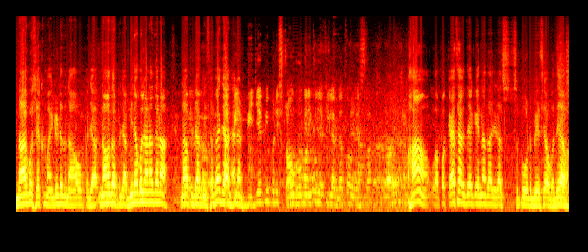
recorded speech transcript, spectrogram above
ਨਾ ਕੋਈ ਸਿੱਖ ਮਾਈਂਡਡ ਨਾ ਉਹ ਪੰਜਾਬ ਨਾ ਉਹਦਾ ਪੰਜਾਬੀ ਨਾਲ ਕੋਈ ਲੈਣਾ ਦੇਣਾ। ਨਾ ਪੰਜਾਬੀ ਸੱਭਿਆਚਾਰ ਨਾਲ ਲੈਣਾ ਬੀਜੇਪੀ ਬੜੀ ਸਟਰੋਂਗ ਹੋ ਗਈ ਨਿਕਲੀ ਹੈ, ਕੀ ਲੱਗਦਾ ਤੁਹਾਨੂੰ ਇਸ ਵਾਰ? ਹਾਂ ਉਹ ਆਪਾਂ ਕਹਿ ਸਕਦੇ ਆ ਕਿ ਇਹਨਾਂ ਦਾ ਜਿਹੜਾ ਸਪੋਰਟ ਬੇਸ ਹੈ ਉਹ ਵਧਿਆ ਵਾ।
